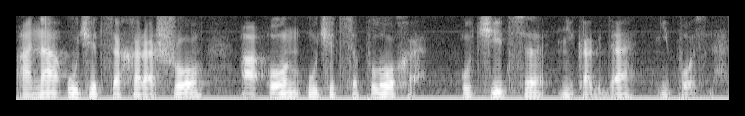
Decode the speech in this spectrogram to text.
Она учится хорошо, а он учится плохо. Учиться никогда не поздно.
